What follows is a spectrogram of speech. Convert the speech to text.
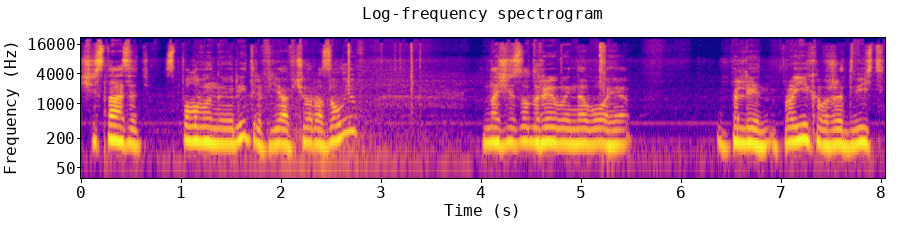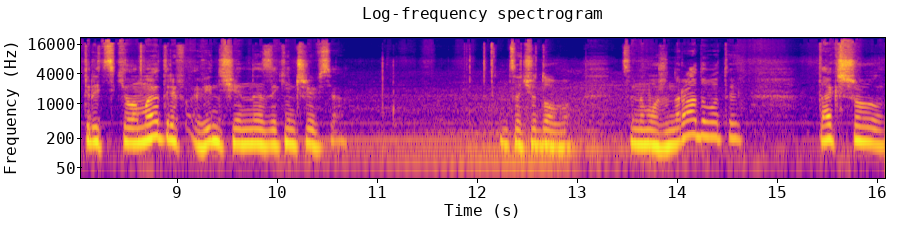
16,5 літрів я вчора залив на 600 гривень на Вогі. Блін, проїхав вже 230 кілометрів, а він ще не закінчився. Це чудово. Це не може не радувати. Так що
